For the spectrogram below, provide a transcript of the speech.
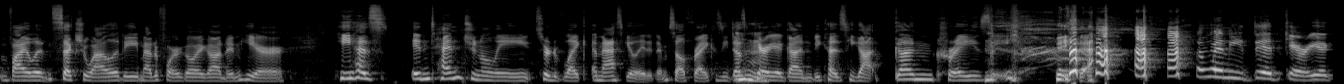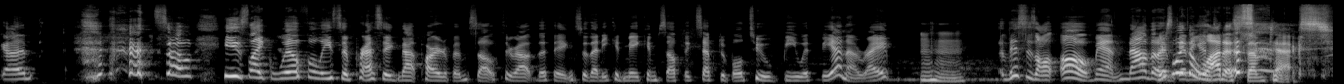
violent sexuality metaphor going on in here, he has intentionally sort of like emasculated himself, right? Because he doesn't Mhm. carry a gun because he got gun crazy when he did carry a gun. so he's like willfully suppressing that part of himself throughout the thing so that he can make himself acceptable to be with Vienna, right? hmm This is all oh man, now that There's I'm like a lot into of subtext.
